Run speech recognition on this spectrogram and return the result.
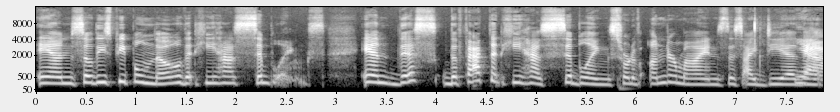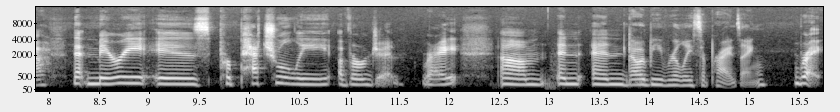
and so these people know that he has siblings and this the fact that he has siblings sort of undermines this idea Yeah. that that Mary is perpetually a virgin right um and and That would be really surprising. Right.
